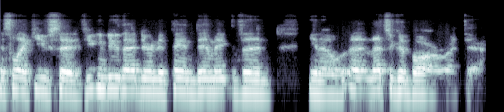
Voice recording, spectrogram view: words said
it's like you said, if you can do that during the pandemic, then you know uh, that's a good borrower right there.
